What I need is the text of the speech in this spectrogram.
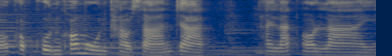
ขอขอบคุณข้อมูลข่าวสารจากไทยรัฐออนไลน์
